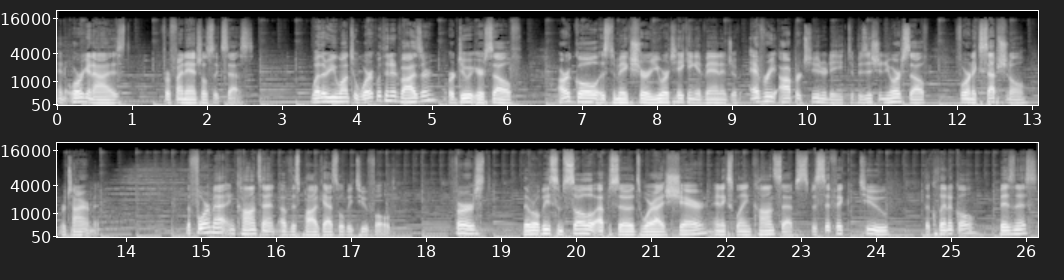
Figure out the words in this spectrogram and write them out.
and organized for financial success. Whether you want to work with an advisor or do it yourself, our goal is to make sure you are taking advantage of every opportunity to position yourself for an exceptional retirement. The format and content of this podcast will be twofold. First, there will be some solo episodes where I share and explain concepts specific to the clinical, business,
